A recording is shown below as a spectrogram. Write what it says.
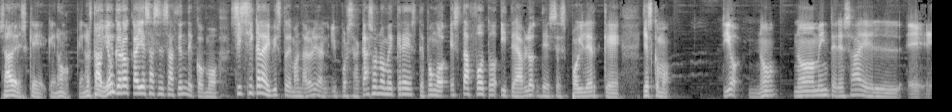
¿Sabes? Que, que no, que no está No, bien. Yo creo que hay esa sensación de como, sí, sí que la he visto de Mandalorian y por si acaso no me crees, te pongo esta foto y te hablo de ese spoiler que... Y es como, tío, no, no me interesa el, eh,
